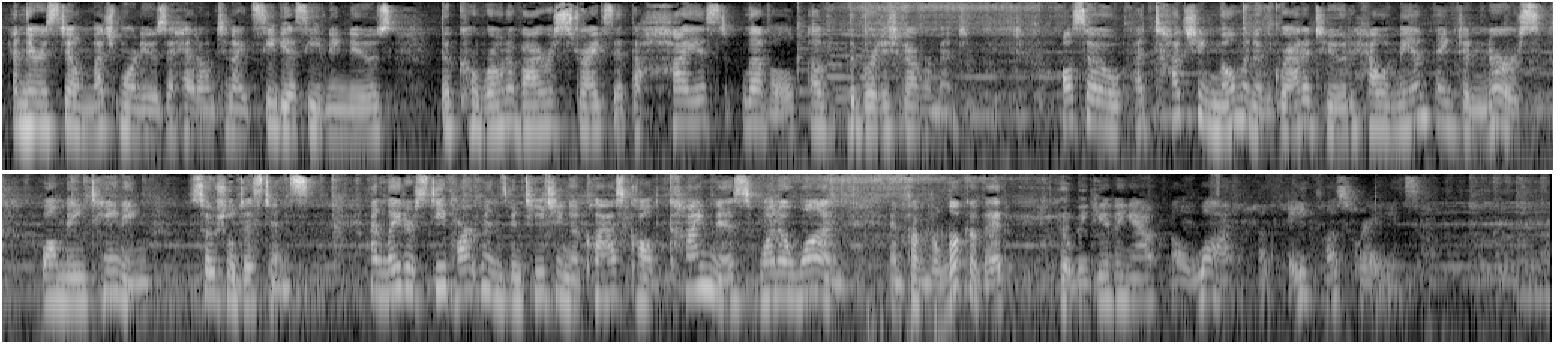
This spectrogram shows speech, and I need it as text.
And there is still much more news ahead on tonight's CBS Evening News. The coronavirus strikes at the highest level of the British government. Also, a touching moment of gratitude how a man thanked a nurse while maintaining social distance. And later, Steve Hartman's been teaching a class called Kindness 101. And from the look of it, he'll be giving out a lot of A plus grades.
